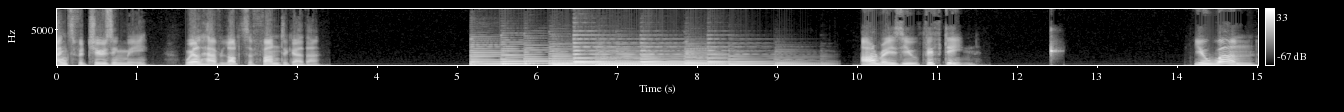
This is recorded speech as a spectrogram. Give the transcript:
Thanks for choosing me. We'll have lots of fun together. I'll raise you fifteen. You won!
